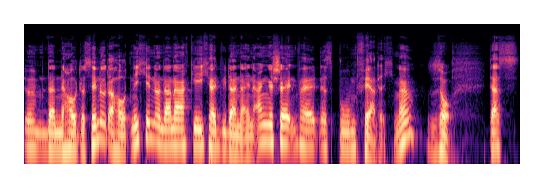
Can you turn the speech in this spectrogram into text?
dann haut das hin oder haut nicht hin und danach gehe ich halt wieder in ein Angestelltenverhältnis, boom, fertig, ne? So. Das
